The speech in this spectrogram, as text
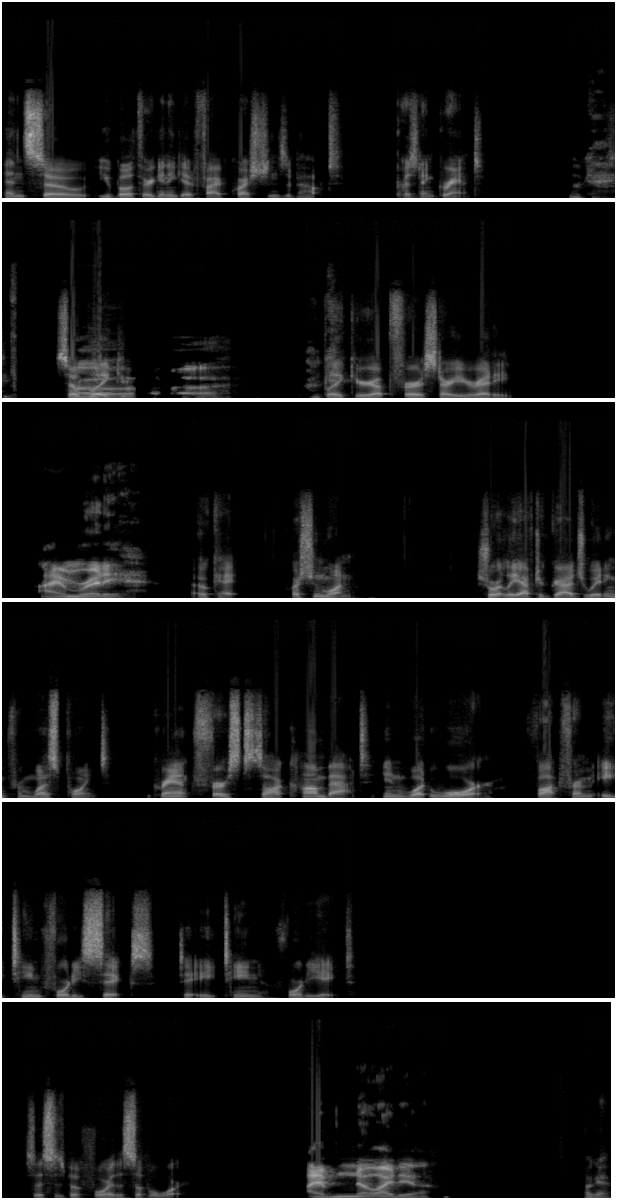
And so you both are going to get five questions about President Grant. Okay. So Blake, you're- Uh, Blake, you're up first. Are you ready? I am ready. Okay. Question one. Shortly after graduating from West Point, Grant first saw combat in what war fought from 1846 to 1848? So this is before the Civil War. I have no idea. Okay.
